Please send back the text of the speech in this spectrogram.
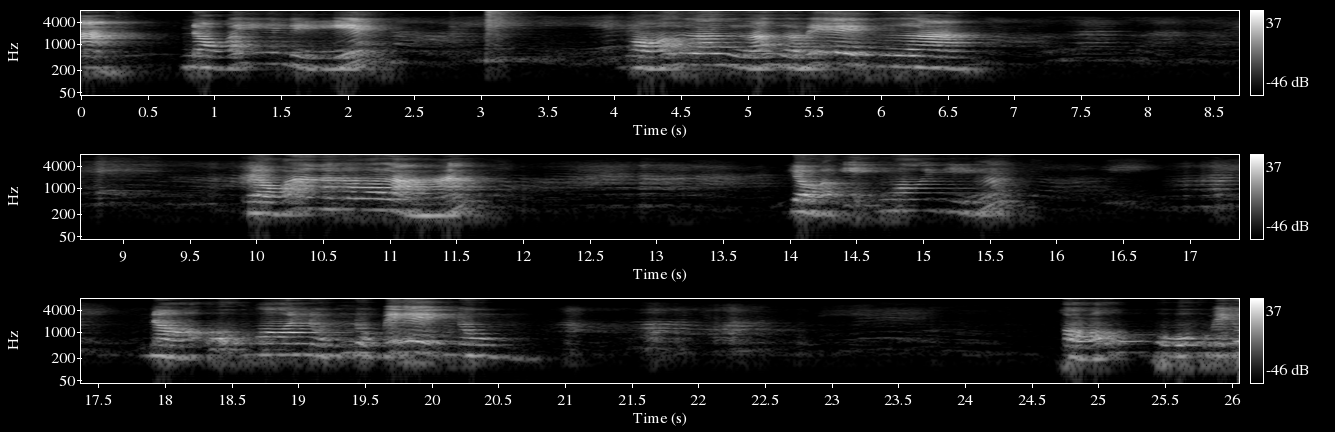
อะหนอยหนีหงอเอือเหงือเหงือไม่เอกเหงือ หลออานอหลานหยออีงอหญิง หนออุงอหนุ่มหนุ่มไม่เอกหนุ่มขออูผูผูไม่โท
